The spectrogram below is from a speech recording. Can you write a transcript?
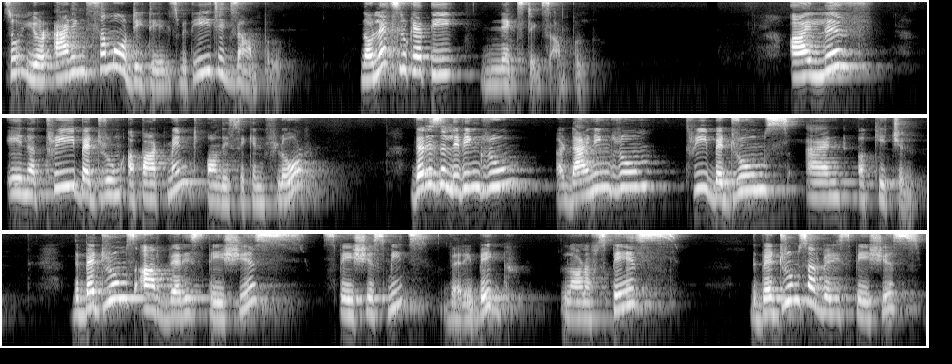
So you're adding some more details with each example. Now let's look at the next example. I live in a three bedroom apartment on the second floor. There is a living room, a dining room, three bedrooms and a kitchen. The bedrooms are very spacious. Spacious means very big, lot of space. The bedrooms are very spacious,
